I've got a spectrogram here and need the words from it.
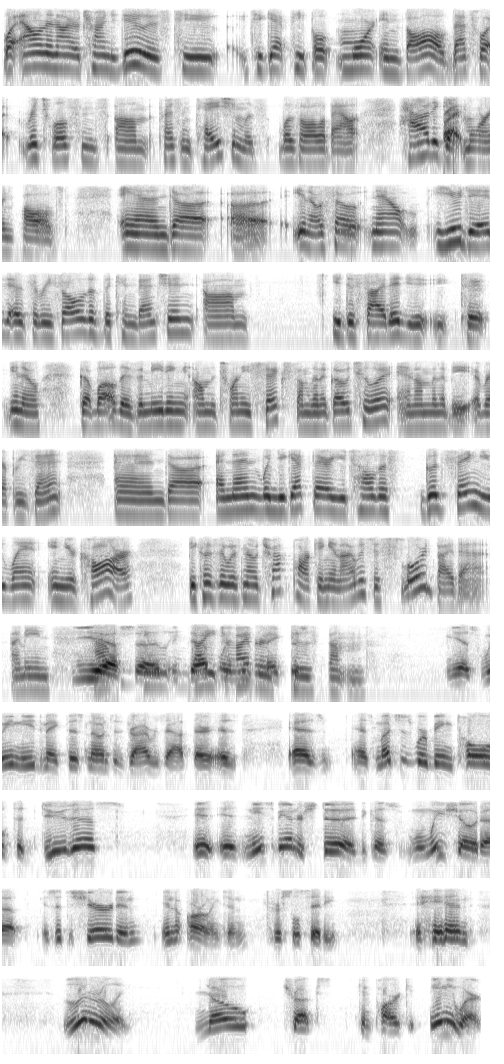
what Alan and I are trying to do is to to get people more involved. That's what Rich Wilson's um, presentation was was all about. How to get right. more involved. And uh uh you know, so now you did as a result of the convention um you decided you, you to you know go well there's a meeting on the 26th i'm going to go to it and i'm going to be a represent and uh and then when you get there you told us good thing you went in your car because there was no truck parking and i was just floored by that i mean yes how you uh, invite drivers make this, to something Yes, we need to make this known to the drivers out there. As as as much as we're being told to do this, it, it needs to be understood because when we showed up, it's at the Sheraton in Arlington, Crystal City, and literally no trucks can park anywhere.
